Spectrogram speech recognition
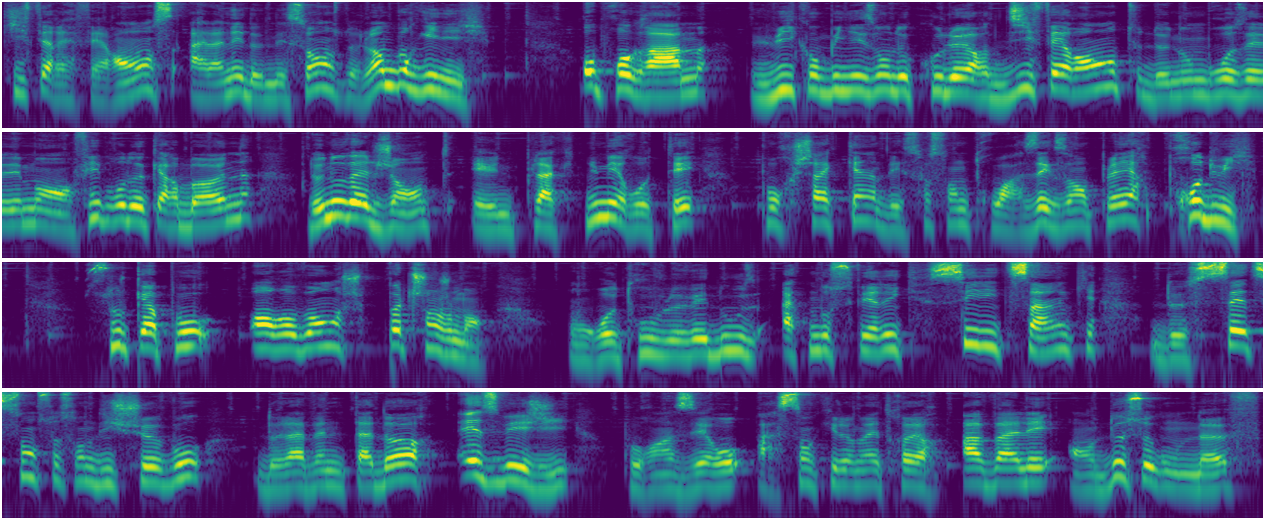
qui fait référence à l'année de naissance de Lamborghini. Au programme, 8 combinaisons de couleurs différentes, de nombreux éléments en fibre de carbone, de nouvelles jantes et une plaque numérotée pour chacun des 63 exemplaires produits. Sous le capot, en revanche, pas de changement. On retrouve le V12 atmosphérique 6 litres 5 de 770 chevaux de l'Aventador SVJ pour un 0 à 100 km/h avalé en 2 secondes 9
